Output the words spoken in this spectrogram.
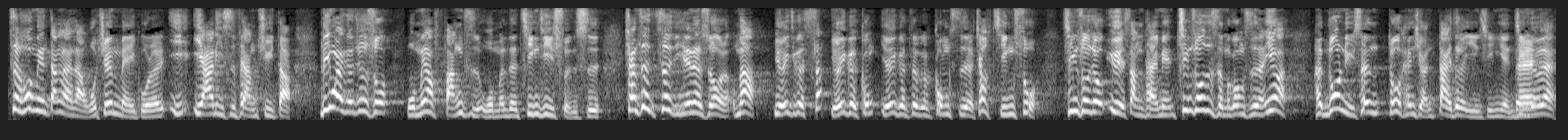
这后面当然了，我觉得美国的压压力是非常巨大。另外一个就是说，我们要防止我们的经济损失。像这这几天的时候，我们要有一个上有一个公有一个这个公司叫金硕，金硕就跃上台面。金硕是什么公司呢？因为很多女生都很喜欢戴这个隐形眼镜，对不对？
